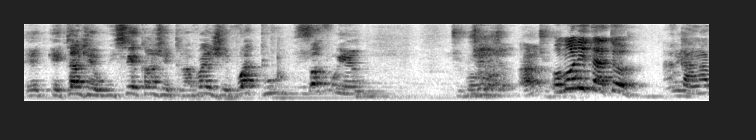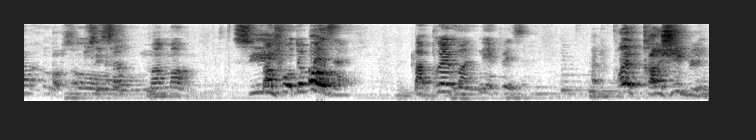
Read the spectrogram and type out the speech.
Et, et tant que huissier, quand je travaille, je vois tout, sauf rien. Tu vois, hein? oyo akanga bango Oh, c'est ça. mama Si, bafoto mpe ezali bapreuve ane mpe ezali preuve tangible.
